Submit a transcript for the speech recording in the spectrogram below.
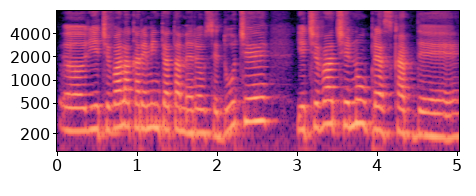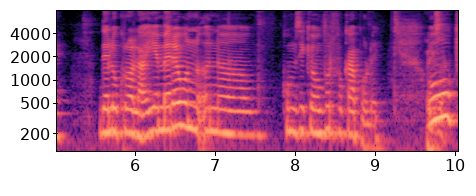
Uh, E ceva la care mintea ta mereu se duce, e ceva ce nu prea scapi de, de lucrul ăla. E mereu în, în, uh, cum zic eu, în vârful capului. Exact. Ok,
